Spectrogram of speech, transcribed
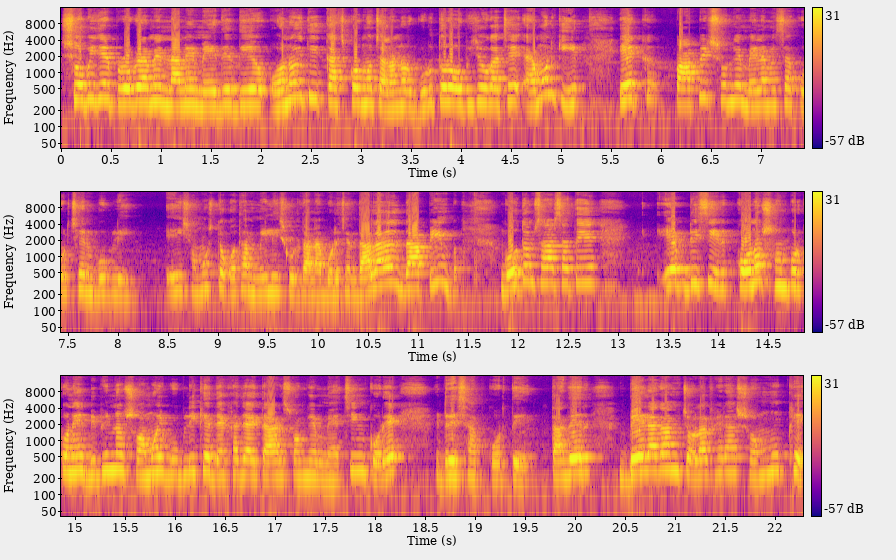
সবিজের প্রোগ্রামের নামে মেয়েদের দিয়ে অনৈতিক কাজকর্ম চালানোর গুরুতর অভিযোগ আছে। এমনকি এক পাপির সঙ্গে মেলামেশা করছেন বুবলি। এই সমস্ত কথা মিলি সুলতানা বলেছেন। দালাল, দা পিম্প, গৌতম সাহার সাথে এফডিসির কোনো সম্পর্ক নেই। বিভিন্ন সময় বুবলিকে দেখা যায় তার সঙ্গে ম্যাচিং করে ড্রেস আপ করতে। তাদের বেলাগাম চলাফেরা সম্মুখে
